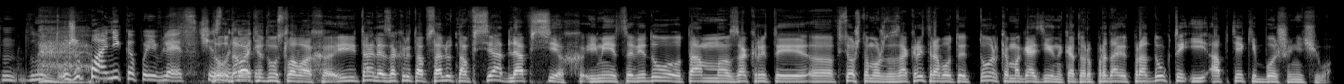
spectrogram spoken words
ну, уже паника появляется, честно ну, говоря. давайте в двух словах. Италия закрыта абсолютно вся для всех. Имеется в виду, там закрыты все, что можно закрыть. Работают только магазины, которые продают продукты, и аптеки больше ничего.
